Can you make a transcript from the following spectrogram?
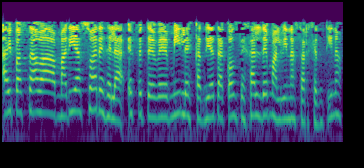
Ahí pasaba María Suárez de la FTV Miles, candidata a concejal de Malvinas Argentinas.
